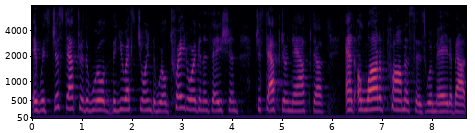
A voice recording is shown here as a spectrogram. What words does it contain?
It was just after the world, the U.S. joined the World Trade Organization, just after NAFTA, and a lot of promises were made about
